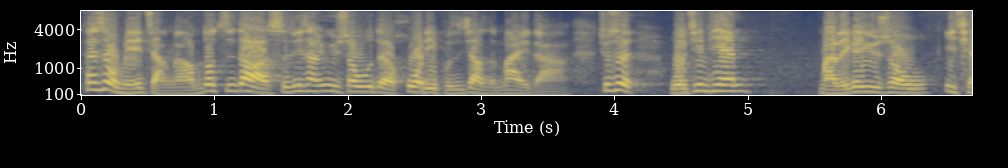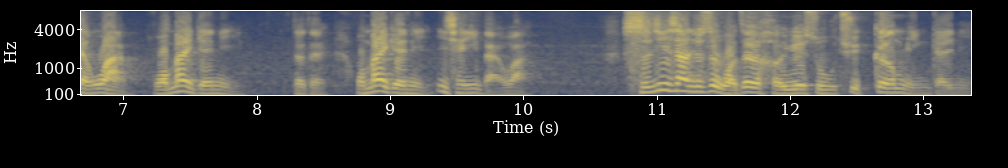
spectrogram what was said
但是我们也讲了，我们都知道，实际上预售屋的获利不是这样子卖的啊，就是我今天买了一个预售屋一千万，我卖给你，对不对？我卖给你一千一百万，实际上就是我这个合约书去更名给你，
